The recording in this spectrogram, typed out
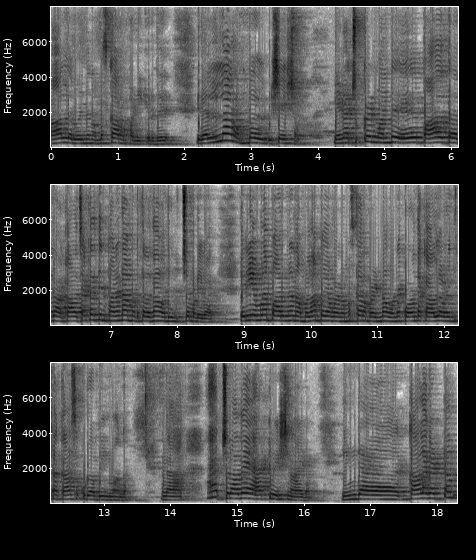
காலில் விழுந்து நமஸ்காரம் பண்ணிக்கிறது. இதெல்லாம் ரொம்ப விசேஷம். ஏன்னா சுக்கன் வந்து பாதத்தில் தான் கால சக்கரத்தின் பன்னெண்டாம் இடத்துல தான் வந்து உச்சமடைவார். பெரியவங்களாம் பாருங்கள் நம்மலாம் போய் அவங்களை நமஸ்காரம் பண்ணினா உடனே குழந்தை காலில் விழுந்துட்டான் காசு கொடு அப்படின்வாங்க ஆக்சுவலாகவே ஆக்டிவேஷன் ஆகிடும் இந்த காலகட்டம்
